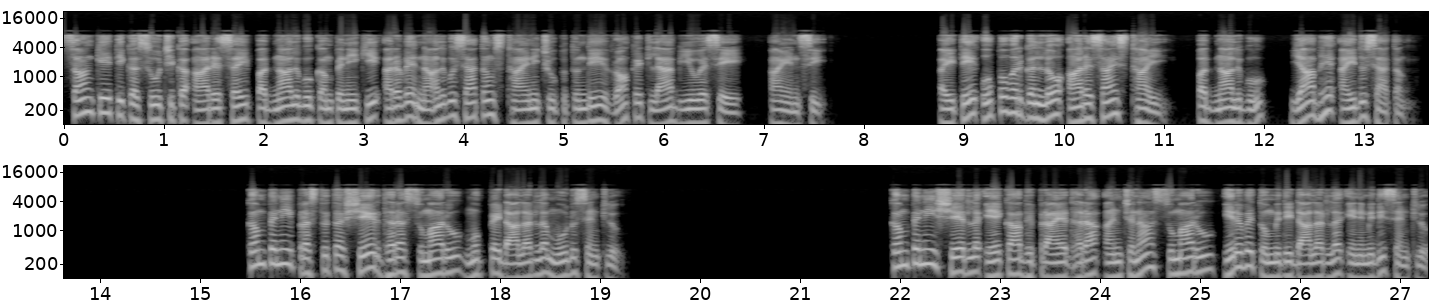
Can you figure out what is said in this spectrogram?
సాంకేతిక సూచిక ఆర్ఎస్ఐ పద్నాలుగు కంపెనీకి అరవై నాలుగు శాతం స్థాయిని చూపుతుంది రాకెట్ ల్యాబ్ యుఎస్ఏ ఐఎన్సి అయితే ఉపవర్గంలో ఆర్ఎస్ఐ స్థాయి పద్నాలుగు యాభై ఐదు శాతం. కంపెనీ ప్రస్తుత షేర్ ధర సుమారు ముప్పై డాలర్ల మూడు సెంట్లు. కంపెనీ షేర్ల ఏకాభిప్రాయ ధర అంచనా సుమారు ఇరవై తొమ్మిది డాలర్ల ఎనిమిది సెంట్లు.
